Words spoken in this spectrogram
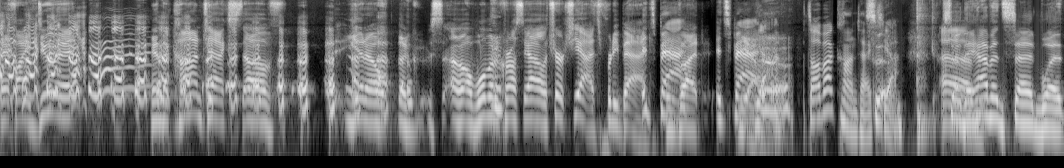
If I do it in the context of you know a, a woman across the aisle of church, yeah, it's pretty bad. It's bad. but it's bad. Yeah, it's all about context. So- yeah. So they Um, haven't said what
